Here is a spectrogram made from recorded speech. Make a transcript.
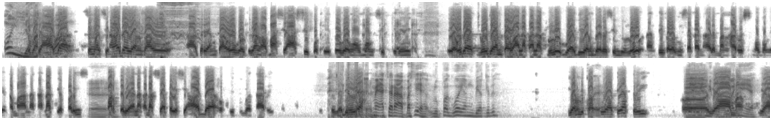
Oh iya. masih ada masih ada yang tahu ada yang tahu gue bilang nggak masih asik waktu itu gue ngomong sih gini ya udah gue jangan tahu anak-anak dulu gue aja yang beresin dulu nanti kalau misalkan ada emang harus ngomongin sama anak-anak ya paling Eh. part dari anak-anak siapa ya si ada waktu itu gue tarik jadi ya Main acara apa sih ya? Lupa gua yang biak itu. yang di ya? Papua Teatri yang eh, di ya, ma- ya. ya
